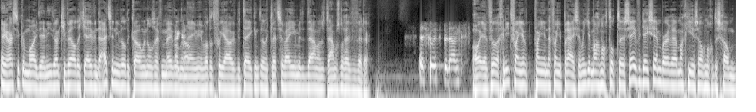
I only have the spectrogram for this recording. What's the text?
Hey, hartstikke mooi, Danny. Dankjewel dat je even in de uitzending wilde komen en ons even mee wilde nemen in wat het voor jou heeft betekend. En dan kletsen wij hier met de dames en dames nog even verder. Is goed, bedankt. Oh, en veel, geniet van je, van, je, van je prijzen. Want je mag nog tot uh, 7 december uh, mag je jezelf nog de schoon,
